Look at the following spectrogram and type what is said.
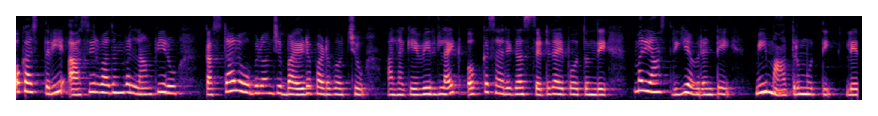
ఒక స్త్రీ ఆశీర్వాదం వల్ల వీరు కష్టాల ఊబిలోంచి బయటపడవచ్చు. అలాగే వీరి లైట్ ఒక్కసారిగా సెటిల్ అయిపోతుంది. మరి ఆ స్త్రీ ఎవరంటే? మీ మాతృమూర్తి లేదా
